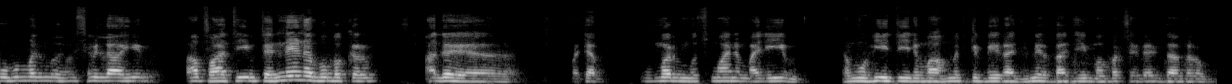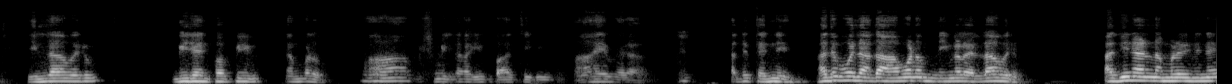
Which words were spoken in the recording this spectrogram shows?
മുഹമ്മദ് ആ ഫാത്തിയും തന്നെയാണ് അബൂബക്കറും. അത് മറ്റേ ഉമർ ഉസ്മാനും അലിയും മുഹീദ്ദീനും അഹമ്മദ് കബീർ അജ്മീർ ഖാജിയും അമർ സൈദ് താങ്കളും എല്ലാവരും ബിരാൻ പപ്പിയും നമ്മളും. ആ ബിസ്മില്ലാഹി ഫാത്തിയും ആയവരാണ്. അത് തന്നെ. അതുപോലെ അതാവണം നിങ്ങളെല്ലാവരും. അതിനാണ് നമ്മൾ ഇതിനെ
